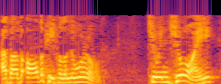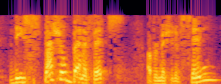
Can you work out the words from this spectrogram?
above all the people in the world to enjoy these special benefits of remission of sin,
